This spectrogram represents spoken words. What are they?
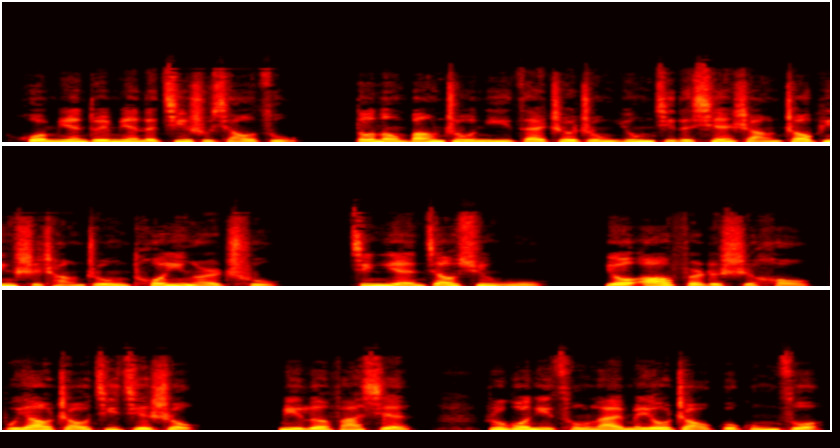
或面对面的技术小组，都能帮助你在这种拥挤的线上招聘市场中脱颖而出。经验教训五：有 offer 的时候，不要着急接受。米勒发现，如果你从来没有找过工作，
